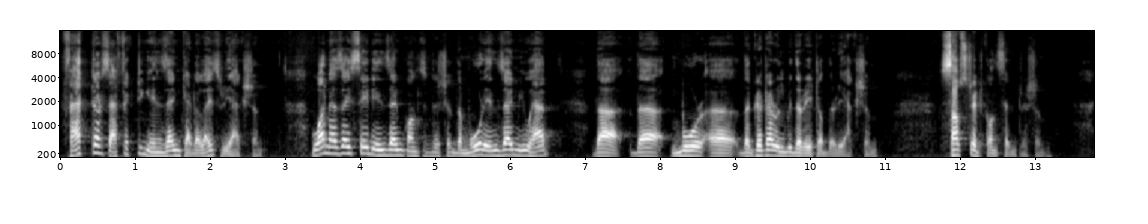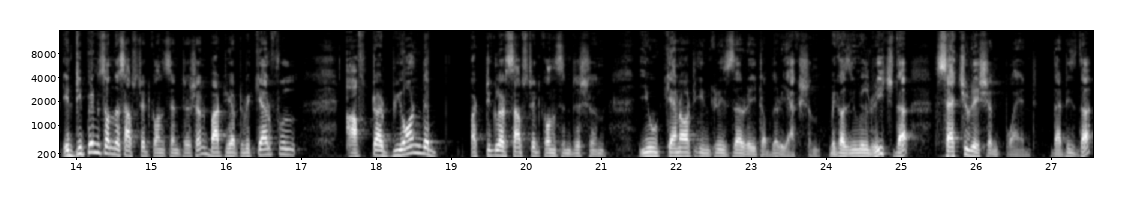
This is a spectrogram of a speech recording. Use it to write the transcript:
factors affecting enzyme catalyzed reaction. One as I said enzyme concentration, the more enzyme you have, the, the more uh, the greater will be the rate of the reaction. Substrate concentration, it depends on the substrate concentration, but you have to be careful after beyond the particular substrate concentration, you cannot increase the rate of the reaction, because you will reach the saturation point that is the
